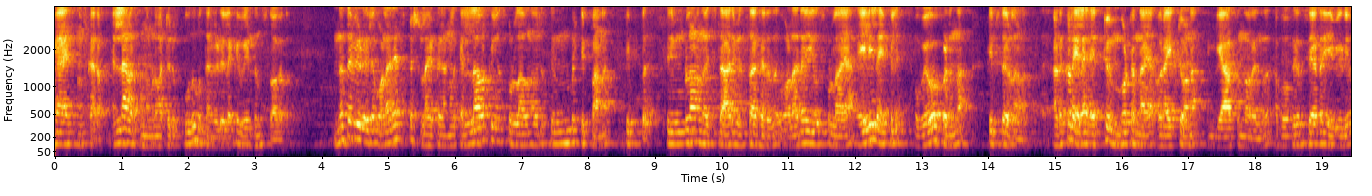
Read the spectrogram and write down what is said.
ഗായ്സ് നമസ്കാരം. എല്ലാവർക്കും നമ്മുടെ മറ്റൊരു പുതുപുത്തൻ വീഡിയോയിലേക്ക് വീണ്ടും സ്വാഗതം. ഇന്നത്തെ വീഡിയോയിൽ വളരെ സ്പെഷ്യൽ ആയിട്ട് ഞങ്ങൾക്ക് എല്ലാവർക്കും യൂസ്ഫുൾ ആവുന്ന ഒരു സിമ്പിൾ ടിപ്പാണ് ടിപ്പ് സിമ്പിൾ ആണെന്ന് വെച്ചിട്ട് ആരും മിസ്സാക്കരുത് വളരെ യൂസ്ഫുൾ ആയ ഡെയിലി ലൈഫിൽ ഉപയോഗപ്പെടുന്ന ടിപ്സുകളാണ് അടുക്കളയിലെ ഏറ്റവും ഇമ്പോർട്ടന്റ് ആയ ഒരു ഐറ്റം ആണ് ഗ്യാസ് എന്ന് പറയുന്നത്. അപ്പോൾ തീർച്ചയായിട്ടും ഈ വീഡിയോ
